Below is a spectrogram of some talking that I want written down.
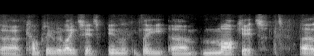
uh, company related, in the um, market uh,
